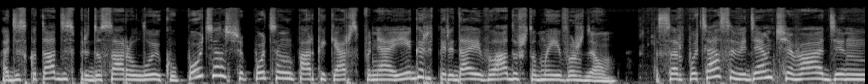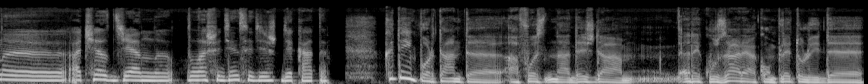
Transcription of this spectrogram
a discutat despre dosarul lui cu Putin și Putin parcă chiar spunea Igor, передай Владу, что мы его ждем. S-ar putea să vedem ceva din uh, acest gen la ședință de judecată. Cât de importantă a fost, Nadejda, recuzarea completului de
